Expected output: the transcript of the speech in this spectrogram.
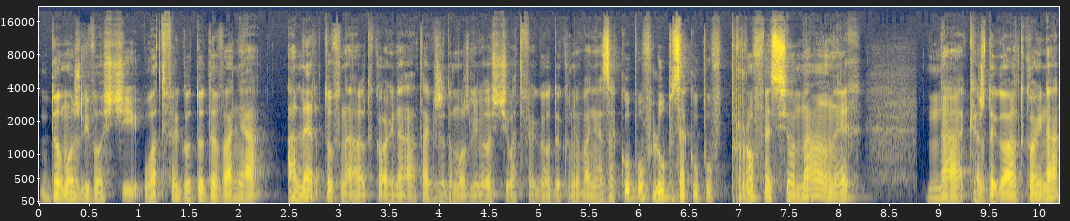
do możliwości łatwego dodawania alertów na altcoina, a także do możliwości łatwego dokonywania zakupów lub zakupów profesjonalnych na każdego altcoina,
